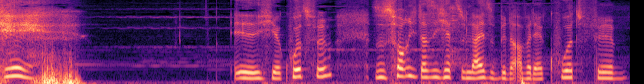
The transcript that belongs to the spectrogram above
Okay. Äh, hier Kurzfilm. Also sorry, dass ich jetzt so leise bin, aber der Kurzfilm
